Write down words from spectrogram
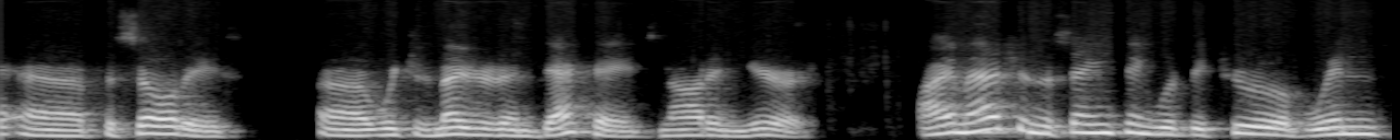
uh, facilities, uh, which is measured in decades, not in years. I imagine the same thing would be true of wind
